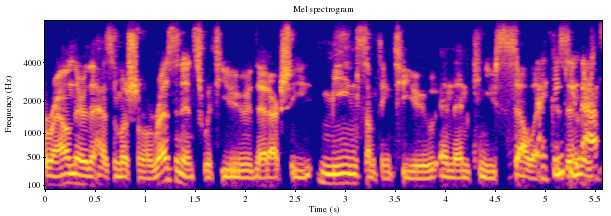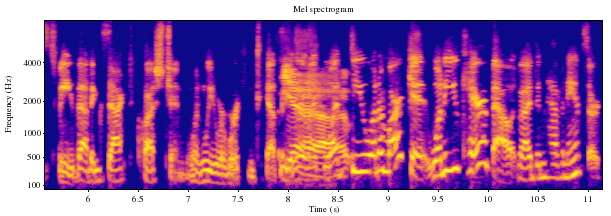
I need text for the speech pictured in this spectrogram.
around there that has emotional resonance with you that actually means something to you? And then can you sell it? I think you asked me that exact question when we were working together. Yeah. Like, what do you want to market? What do you care about? And I didn't have an answer.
